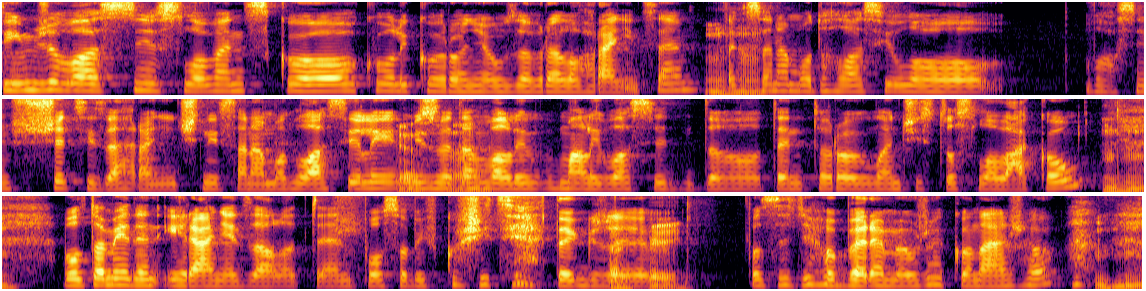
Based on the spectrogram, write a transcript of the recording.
tým, že vlastne Slovensko kvôli korone uzavrelo hranice, uh-huh. tak mhm. sa nám odhlasilo vlastne všetci zahraniční sa nám odhlasili. Jasné. My sme tam mali, mali vlastne do, tento rok len čisto Slovákov. Uh-huh. Bol tam jeden Iránec, ale ten pôsobí v Košiciach, takže okay. v podstate ho bereme už ako nášho. Uh-huh.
